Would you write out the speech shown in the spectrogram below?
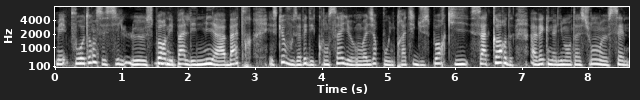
Mais pour autant, Cécile, le sport n'est pas l'ennemi à abattre. Est-ce que vous avez des conseils, on va dire, pour une pratique du sport qui s'accorde avec une alimentation euh, saine?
